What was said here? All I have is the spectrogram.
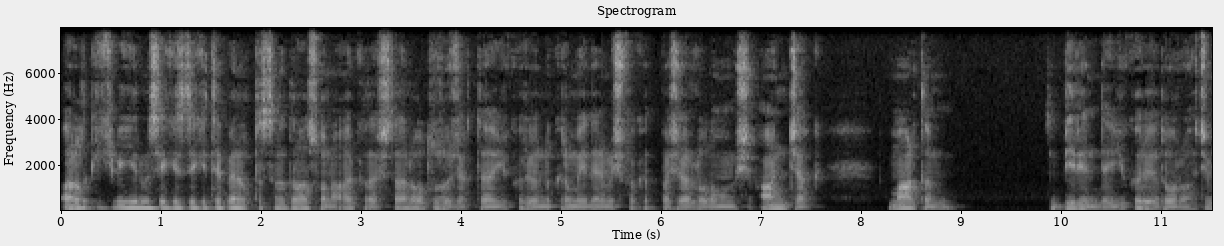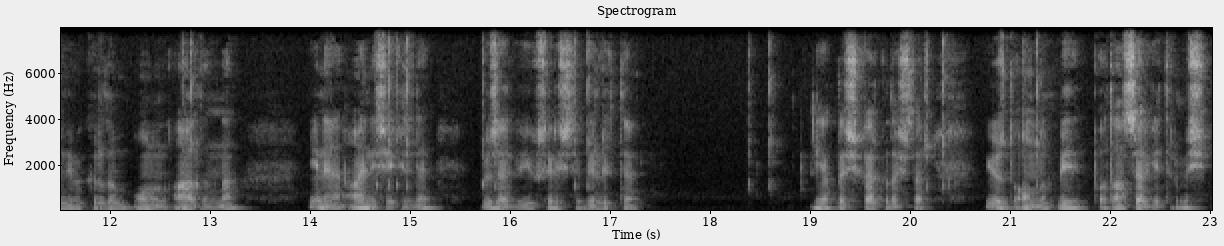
Aralık 2028'deki tepe noktasını daha sonra arkadaşlar 30 Ocak'ta yukarı yönlü kırmayı denemiş fakat başarılı olamamış. Ancak Mart'ın birinde yukarıya doğru hacimli bir kırılım onun ardından yine aynı şekilde güzel bir yükselişle birlikte yaklaşık arkadaşlar %10'luk bir potansiyel getirmiş.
